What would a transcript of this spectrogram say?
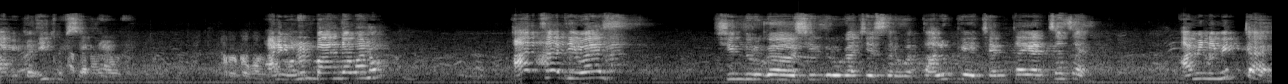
आम्ही कधीच विसरणार नाही. आणि म्हणून बांधवानो आजचा दिवस सिंधुदुर्ग सिंधुदुर्गाचे सर्व तालुके जनता यांचाच आहे. आम्ही निमित्त आहे.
